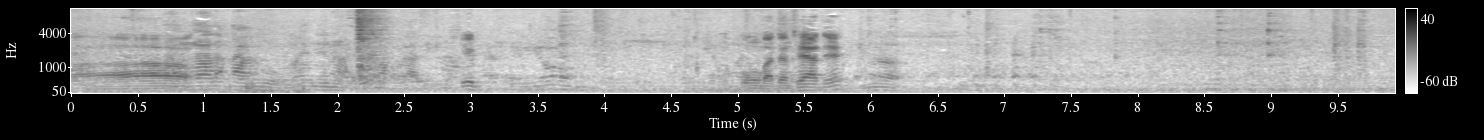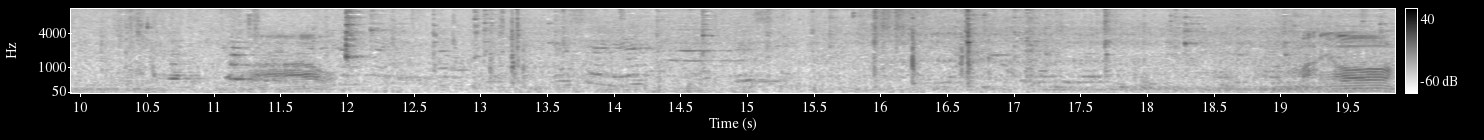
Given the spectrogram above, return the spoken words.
Wow. Galak kanggung, ini nak kali. Sip. Mumpung badan sehat ya. Nah, Wow. Lemaknya. Wow.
